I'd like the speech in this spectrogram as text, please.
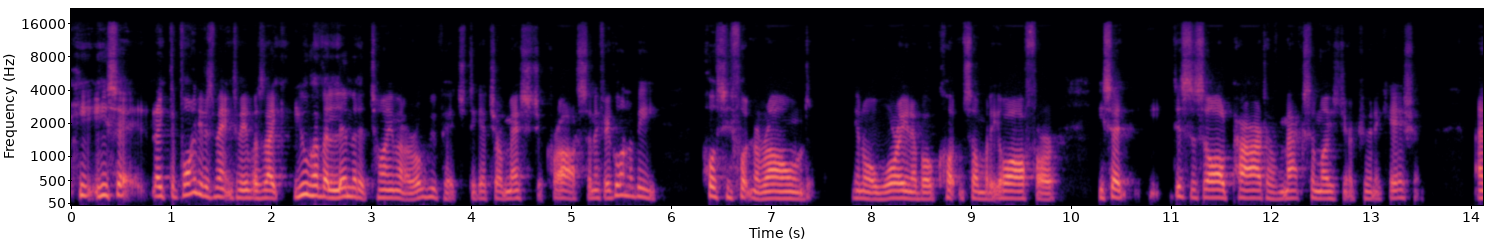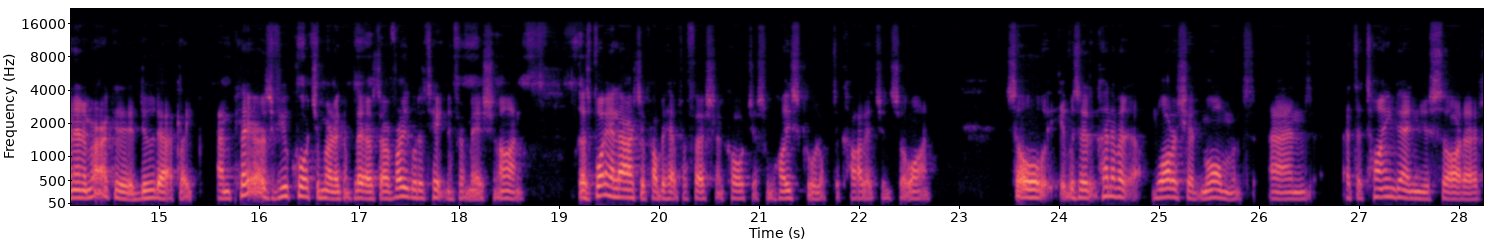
he, he said, like, the point he was making to me was like, you have a limited time on a rugby pitch to get your message across. And if you're going to be pussyfooting around, you know, worrying about cutting somebody off, or he said, this is all part of maximizing your communication. And in America, they do that. Like, and players, if you coach American players, they're very good at taking information on because by and large, they probably have professional coaches from high school up to college and so on. So it was a kind of a watershed moment. And at the time, then you saw that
